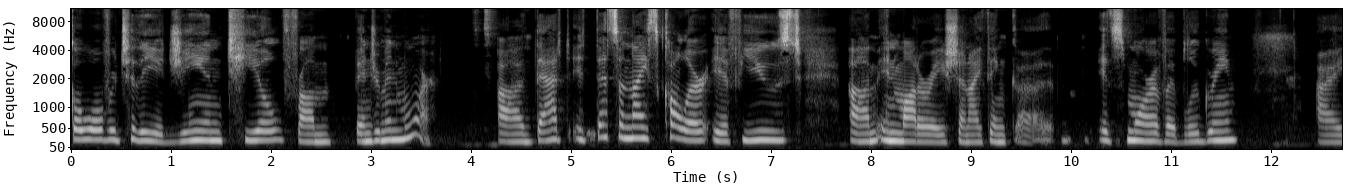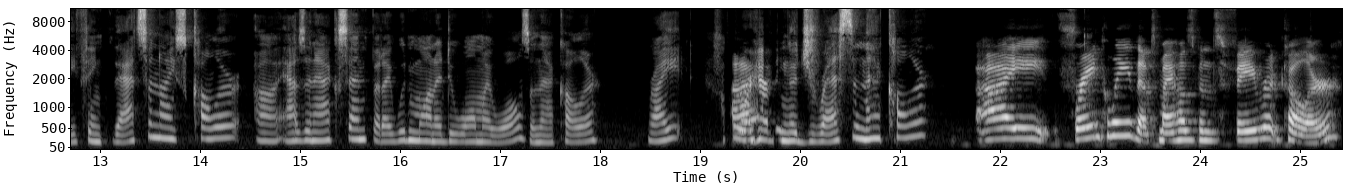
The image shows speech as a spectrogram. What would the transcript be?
go over to the Aegean teal from Benjamin Moore. Uh, that it, that's a nice color if used um, in moderation. I think uh, it's more of a blue green. I think that's a nice color uh, as an accent, but I wouldn't want to do all my walls in that color, right? Or having a dress in that color. I, frankly, that's my husband's favorite color.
